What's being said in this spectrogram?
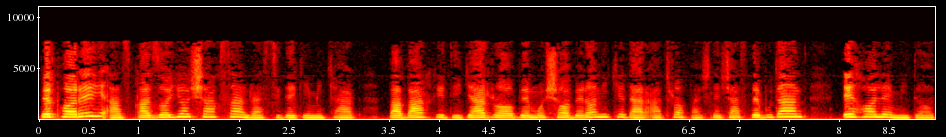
به پاره ای از غذایا شخصا رسیدگی می کرد و برخی دیگر را به مشاورانی که در اطرافش نشسته بودند احاله می‌داد.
